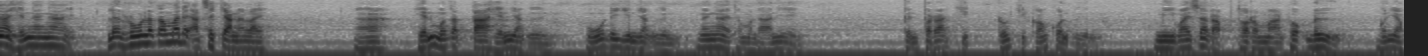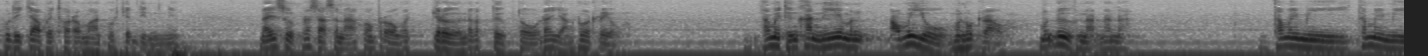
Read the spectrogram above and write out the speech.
ง่ายเห็นง่าย ๆ และรู้แล้วก็ไม่ได้อัศจรรย์อะไรเห็นเหมือนกับตาเห็นอย่างอื่น หูได้ยินอย่างอื่น ง่าย ๆ ธรรมดานี่เอง เป็นประจิตรู้จิตของคนอื่น มีไว้สำหรับทรมานพวกดื้อเหมือนอย่างพระพุทธเจ้าไปทรมานพวกเชดดินนี้ในสุดพระศาสนาของพระองค์ก็เจริญแล้วก็เติบโตได้อย่างรวดเร็ว ถ้าไม่ถึงขั้นนี้มันเอาไม่อยู่มนุษย์เรา มันดื้อขนาดนั้นนะถ้าไม่มีถ้าไม่มี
